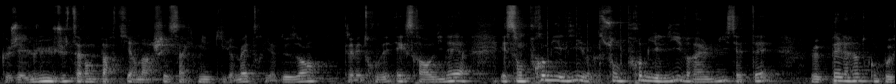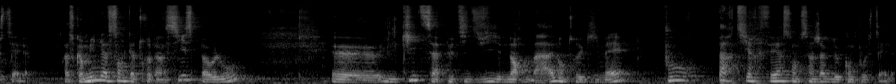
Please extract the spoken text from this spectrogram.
que j'ai lu juste avant de partir marcher 5000 km il y a deux ans, que j'avais trouvé extraordinaire. Et son premier livre, son premier livre à lui, c'était Le pèlerin de Compostelle. Parce qu'en 1986, Paolo, euh, il quitte sa petite vie normale, entre guillemets, pour partir faire son Saint-Jacques de Compostelle.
